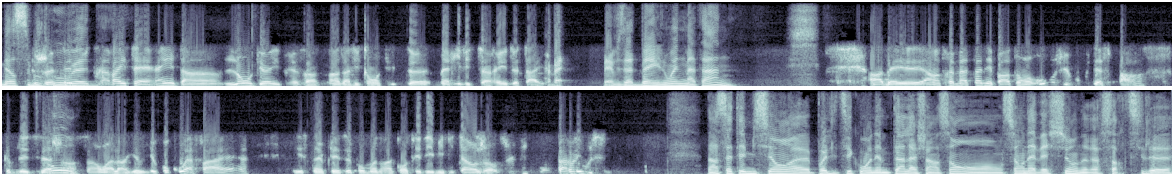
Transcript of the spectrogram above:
Merci beaucoup. Je fais du travail terrain dans Longueuil présentement, dans les conduits de Marie-Victorin de Taille. Ah ben, ben, vous êtes bien loin de Matane. Ah ben entre Matane et Bâton Rouge, il y a beaucoup d'espace, comme le dit la Oh. chanson. Alors il y, a, il y a beaucoup à faire et c'est un plaisir pour moi de rencontrer des militants aujourd'hui et de vous parler aussi. Dans cette émission euh, politique où on aime tant la chanson, on- si on avait su, on aurait ressorti le,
